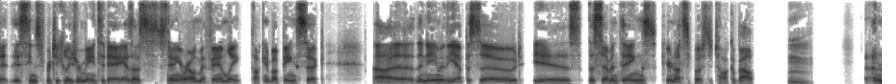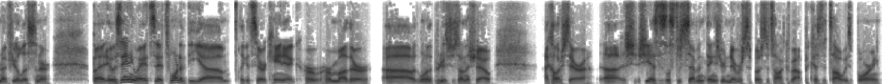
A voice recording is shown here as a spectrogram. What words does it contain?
that it seems particularly germane today. As I was standing around with my family talking about being sick, uh, the name of the episode is "The Seven Things You're Not Supposed to Talk About." Mm. I don't know if you're a listener, but it was anyway. It's it's one of the um, I think it's Sarah Koenig, her her mother, uh, one of the producers on the show. I call her Sarah. Uh, she, she has this list of seven things you're never supposed to talk about because it's always boring.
